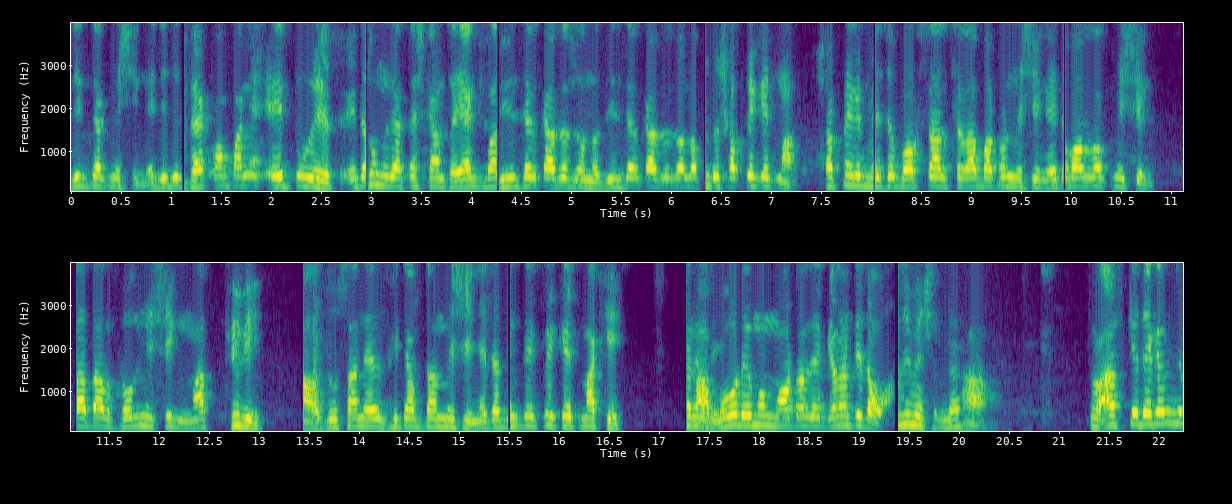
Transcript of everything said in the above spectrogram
জিগজ্যাক মেশিন এটি যদি Jack company A two S এটা তুমি একটা স্ক্যান চাই। একবার জিন্সের কাজের জন্য জিন্সের কাজের জন্য কিন্তু সব প্যাকেট মাল। সব packet machine boxer seller button machine এটা বলক মেশিন আদার হোল মেশিন মাত থ্রি জুসানের ফিট আপ দাম মেশিন। এটা প্যাকেট মাখি। বোর্ড মোটরের গ্যারান্টি দেওয়া। মেশিন না? হ্যাঁ। তো আজকে দেখাবেন যে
